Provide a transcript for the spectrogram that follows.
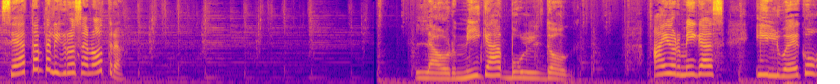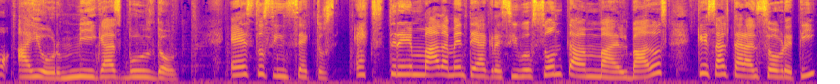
sea tan peligrosa en otra. La hormiga bulldog. Hay hormigas y luego hay hormigas bulldog. Estos insectos extremadamente agresivos son tan malvados que saltarán sobre ti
